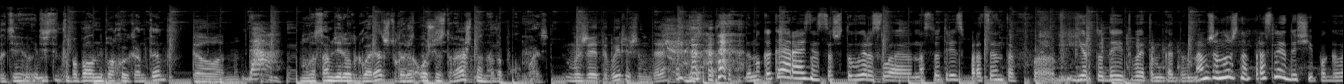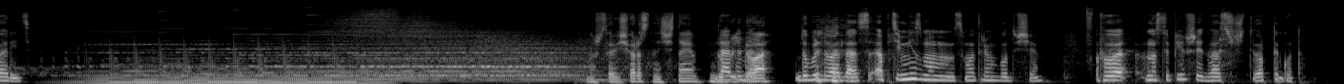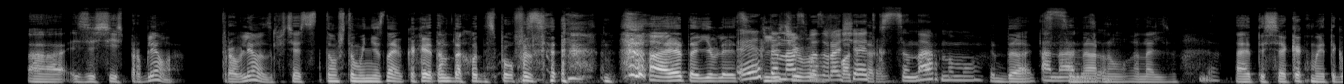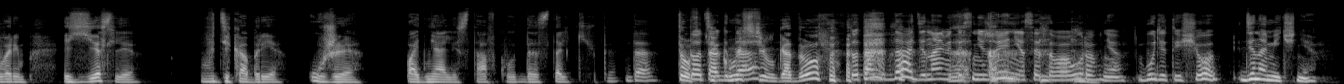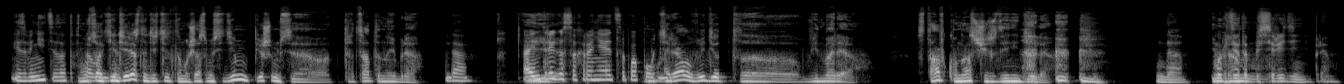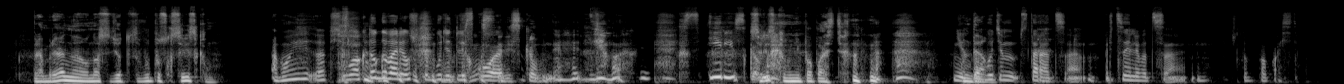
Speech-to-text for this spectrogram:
Кстати, действительно попал неплохой контент. Да ладно. Да. Но на самом деле вот говорят, что когда очень страшно, надо покупать. Мы же это вырежем, да? Да ну какая разница, что выросло на 130% э, year to date в этом году? Нам же нужно про следующий поговорить. Ну что, еще раз начинаем. Да, Дубль да, два. Дубль два, да. С оптимизмом смотрим в будущее. В наступивший 24 год. А, здесь есть проблема. Проблема заключается в том, что мы не знаем, какая там доходность по ОФЗ. А это является Это нас ключевым возвращает к фактором. сценарному. Да, к анализу. сценарному анализу. Да. А это ся- как мы это говорим, если в декабре уже подняли ставку до стольких-то, Да. то, То в тогда- текущем году То тогда динамика снижения с этого уровня будет еще динамичнее. Извините за Ну, тавтологию. кстати, интересно, действительно, мы сейчас мы сидим, пишемся 30 ноября. Да. А И интрига сохраняется по полной. Материал выйдет э, в январе. Ставка у нас через две недели. Да. И Мы прям- где-то посередине прям. Прям реально у нас идет выпуск с риском. А мы а всего. А кто говорил, что будет легко? С риском. Дима, с и риском. С риском не попасть. Нет, Да. мы будем стараться прицеливаться, чтобы попасть.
